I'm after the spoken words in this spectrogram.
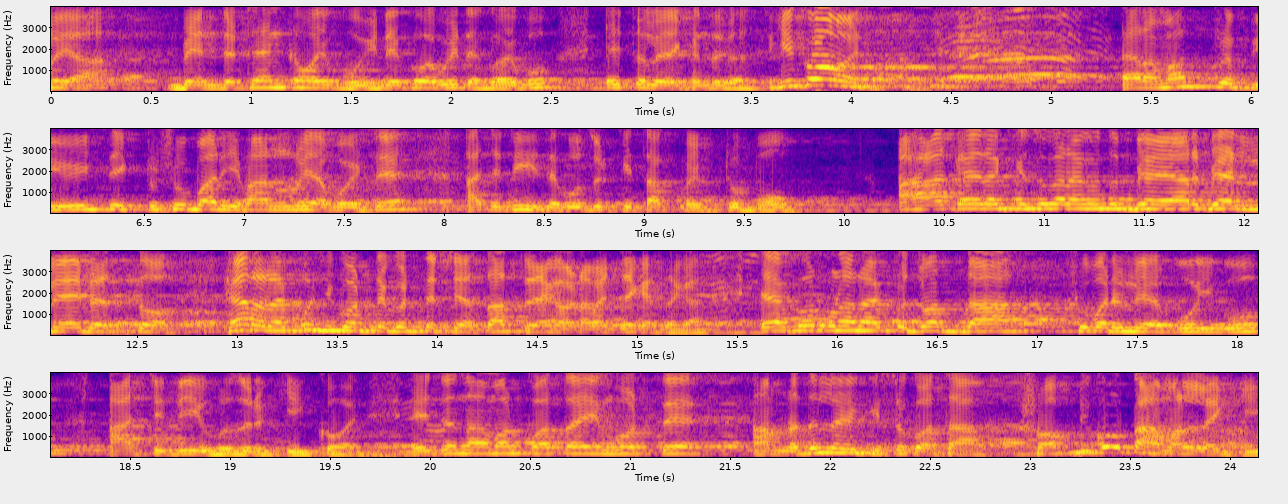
লইয়া বেন্ডে ট্যাং খাওয়াইবো ইডে খাওয়াইবো ইডে খাওয়াইবো, এই তো লইয়া কিন্তু ব্যস্ত। কি কয় এরা মাত্র ফ্রি হয়েছে একটু সুপারি ভান লইয়া বইছে। আচ্ছা দিয়েছে হুজুর কিতাব একটু বউ? আগে এরা কিছুক্ষণ আগে তো বিয়ে আর বিয়ান ব্যস্ত। হ্যাঁ খুশি করতে করতে শেষ এগারোটা বাজে গেছে গা। এখন ওনারা একটু জর্দা সুপারি লইয়া দি হুজুর কি কয়? এই জন্য আমার কথা এই মুহূর্তে, আপনাদের লাগে কিছু কথা সবটি কথা আমার লাগি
